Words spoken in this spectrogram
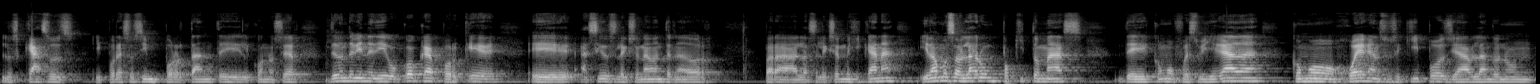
los casos y por eso es importante el conocer de dónde viene Diego Coca, por qué eh, ha sido seleccionado entrenador para la selección mexicana y vamos a hablar un poquito más de cómo fue su llegada, cómo juegan sus equipos, ya hablando en un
